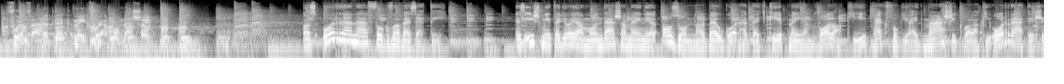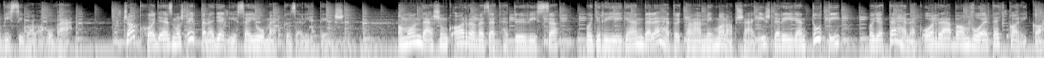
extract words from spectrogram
Fura felnőttek, még furább mondásai. Az orránál fogva vezeti. Ez ismét egy olyan mondás, amelynél azonnal beugorhat egy kép, melyen valaki megfogja egy másik valaki orrát és viszi valahová. Csak hogy ez most éppen egy egészen jó megközelítés. A mondásunk arra vezethető vissza, hogy régen, de lehet, hogy talán még manapság is, de régen tuti, hogy a tehenek orrában volt egy karika,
